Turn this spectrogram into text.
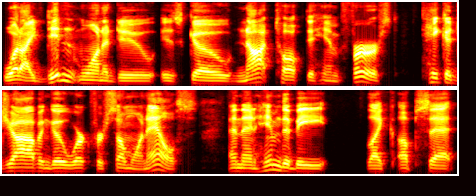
What I didn't want to do is go not talk to him first, take a job and go work for someone else, and then him to be like upset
